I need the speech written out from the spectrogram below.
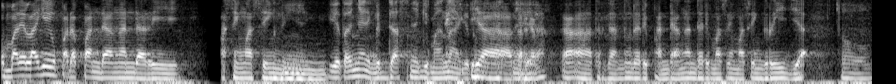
kembali lagi kepada pandangan dari masing-masing. Kitanya ngejasnya gimana gitu. Ya, melihatnya terga- ah, tergantung dari pandangan dari masing-masing gereja. Oh.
